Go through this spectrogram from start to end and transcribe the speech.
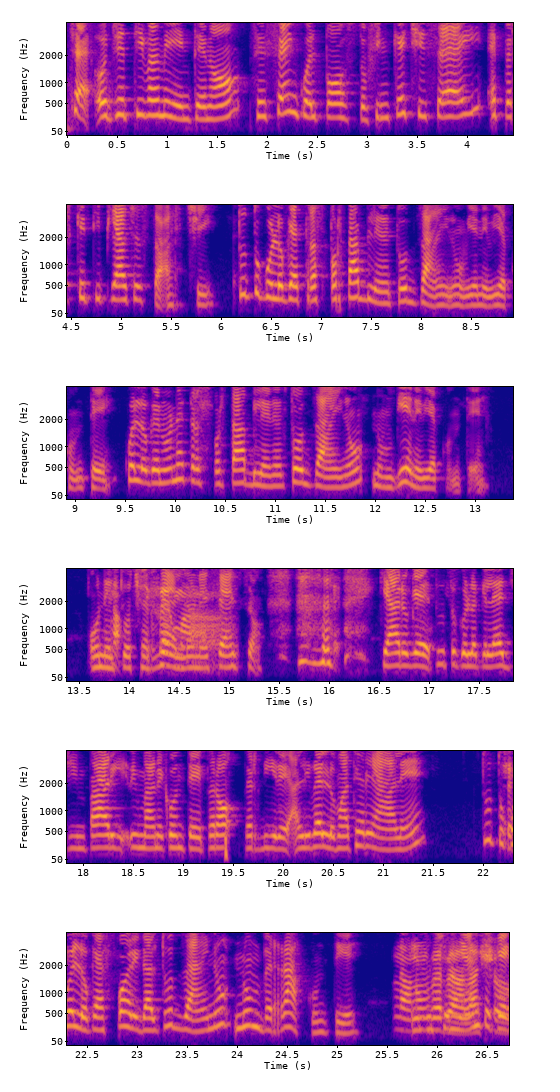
cioè, oggettivamente, no? Se sei in quel posto finché ci sei è perché ti piace starci. Tutto quello che è trasportabile nel tuo zaino viene via con te. Quello che non è trasportabile nel tuo zaino non viene via con te o nel no, tuo cervello, ferma... nel senso, chiaro che tutto quello che leggi, impari, rimane con te, però per dire a livello materiale tutto sì. quello che è fuori dal tuo zaino non verrà con te. No, non, non verrà, c'è lascio... che,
